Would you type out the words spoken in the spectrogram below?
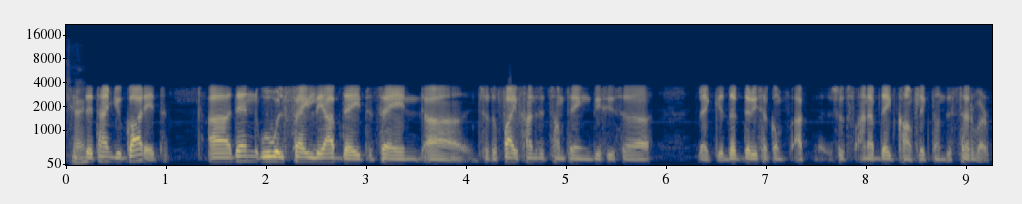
okay. since the time you got it, uh, then we will fail the update saying uh, sort of 500 something. This is a like there is a, conf- a sort of an update conflict on the server.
